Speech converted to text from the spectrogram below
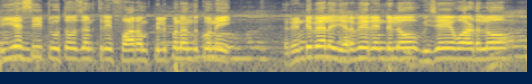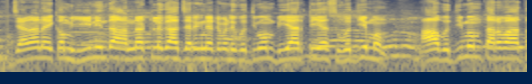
DSC two thousand three form పిలుపునందుకుని రెండు వేల ఇరవై రెండులో విజయవాడలో జననాయకం ఈనింద అన్నట్లుగా జరిగినటువంటి ఉద్యమం బీఆర్టీఎస్ ఉద్యమం. ఆ ఉద్యమం తర్వాత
